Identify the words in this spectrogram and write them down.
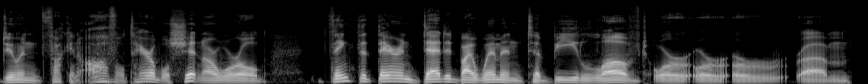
doing fucking awful, terrible shit in our world think that they're indebted by women to be loved or or or um,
